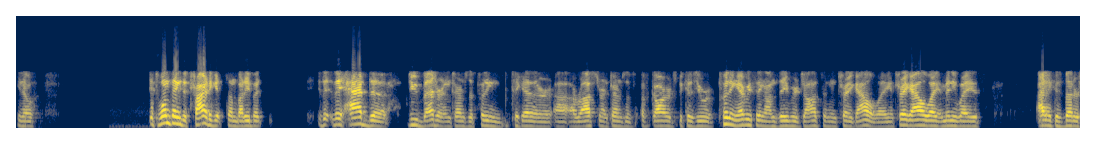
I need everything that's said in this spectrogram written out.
you know, it's one thing to try to get somebody, but they had to do better in terms of putting together uh, a roster in terms of, of guards because you were putting everything on Xavier Johnson and Trey Galloway. And Trey Galloway, in many ways, I think is better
